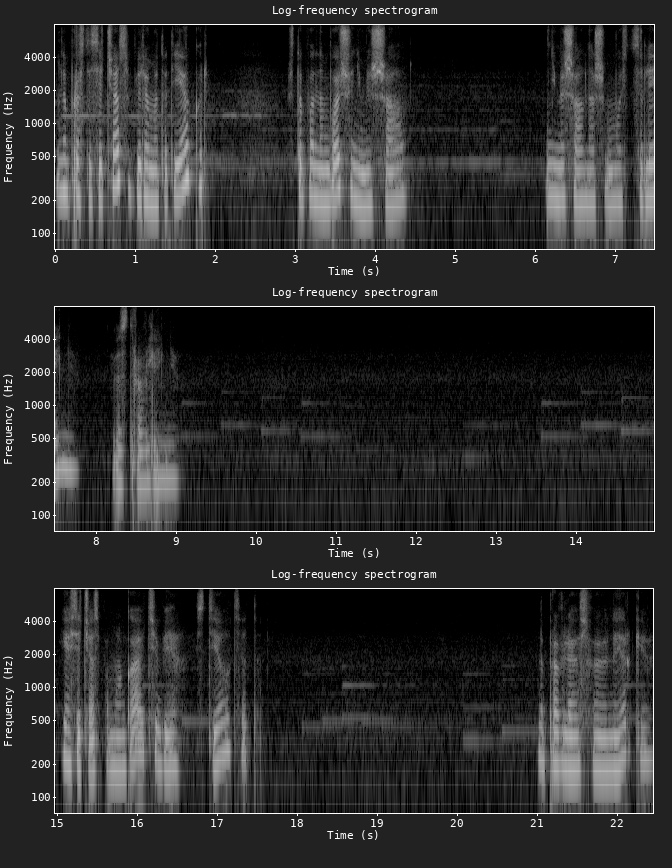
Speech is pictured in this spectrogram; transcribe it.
Ну просто сейчас уберем этот якорь, чтобы он нам больше не мешал. Не мешал нашему исцелению выздоровлению. Я сейчас помогаю тебе сделать это. Направляю свою энергию.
